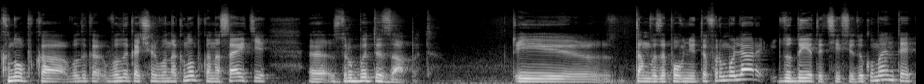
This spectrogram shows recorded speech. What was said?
кнопка, велика, велика червона кнопка на сайті Зробити запит. І е, там ви заповнюєте формуляр, додаєте ці всі документи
